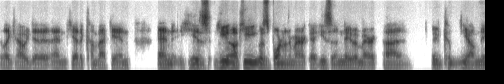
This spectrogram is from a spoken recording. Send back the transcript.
like how he did it, and he had to come back in. And his he you know he was born in America. He's a Native American, uh, you know, na-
